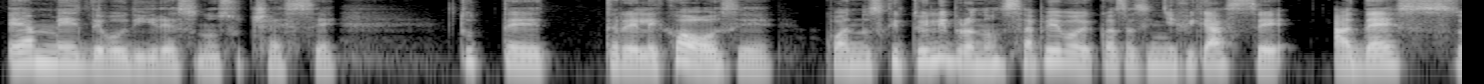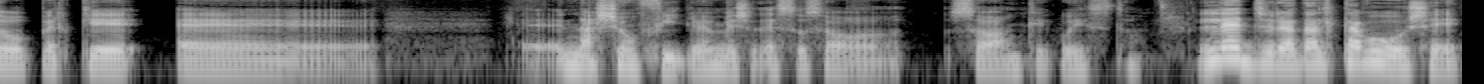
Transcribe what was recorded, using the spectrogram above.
e a me, devo dire, sono successe tutte e tre le cose. Quando ho scritto il libro non sapevo che cosa significasse adesso perché eh, eh, nasce un figlio, invece adesso so so anche questo. Leggere ad alta voce,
